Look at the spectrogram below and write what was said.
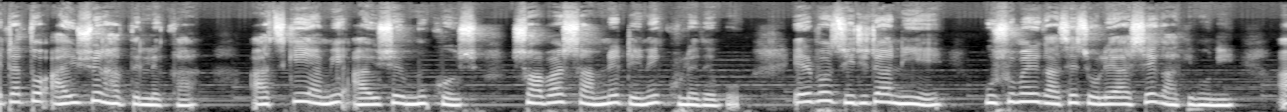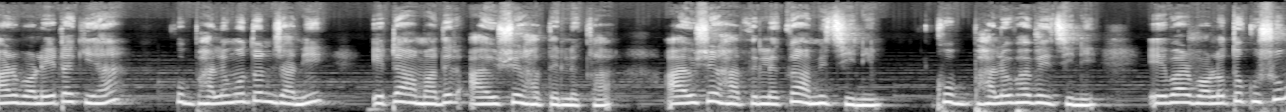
এটা তো আয়ুষের হাতের লেখা। আজকেই আমি আয়ুষের মুখোশ সবার সামনে টেনে খুলে দেব। এরপর চিঠিটা নিয়ে কুসুমের কাছে চলে আসে কাকিমণি। আর বলে, এটা কি হ্যাঁ? খুব ভালো মতন জানি, এটা আমাদের আয়ুষের হাতের লেখা। আয়ুষের হাতের লেখা আমি চিনি, খুব ভালোভাবেই চিনি। এবার বলো তো কুসুম,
